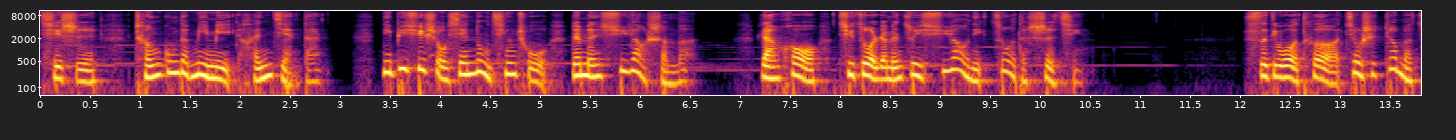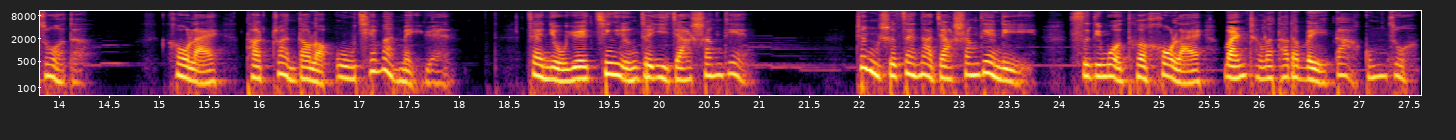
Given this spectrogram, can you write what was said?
其实，成功的秘密很简单，你必须首先弄清楚人们需要什么，然后去做人们最需要你做的事情。斯蒂沃特就是这么做的。后来，他赚到了五千万美元，在纽约经营着一家商店。正是在那家商店里，斯蒂莫特后来完成了他的伟大工作。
